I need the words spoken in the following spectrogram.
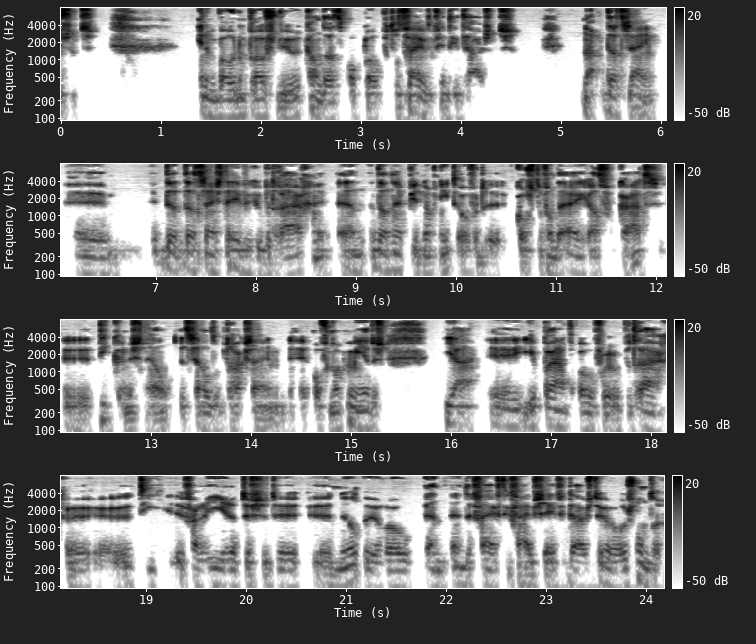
15.000. In een bodemprocedure kan dat oplopen tot 25.000. Nou, dat zijn, eh, dat, dat zijn stevige bedragen. En dan heb je het nog niet over de kosten van de eigen advocaat. Eh, die kunnen snel hetzelfde bedrag zijn eh, of nog meer. Dus ja, eh, je praat over bedragen eh, die variëren tussen de 0 eh, euro en, en de 50, 75.000 euro zonder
